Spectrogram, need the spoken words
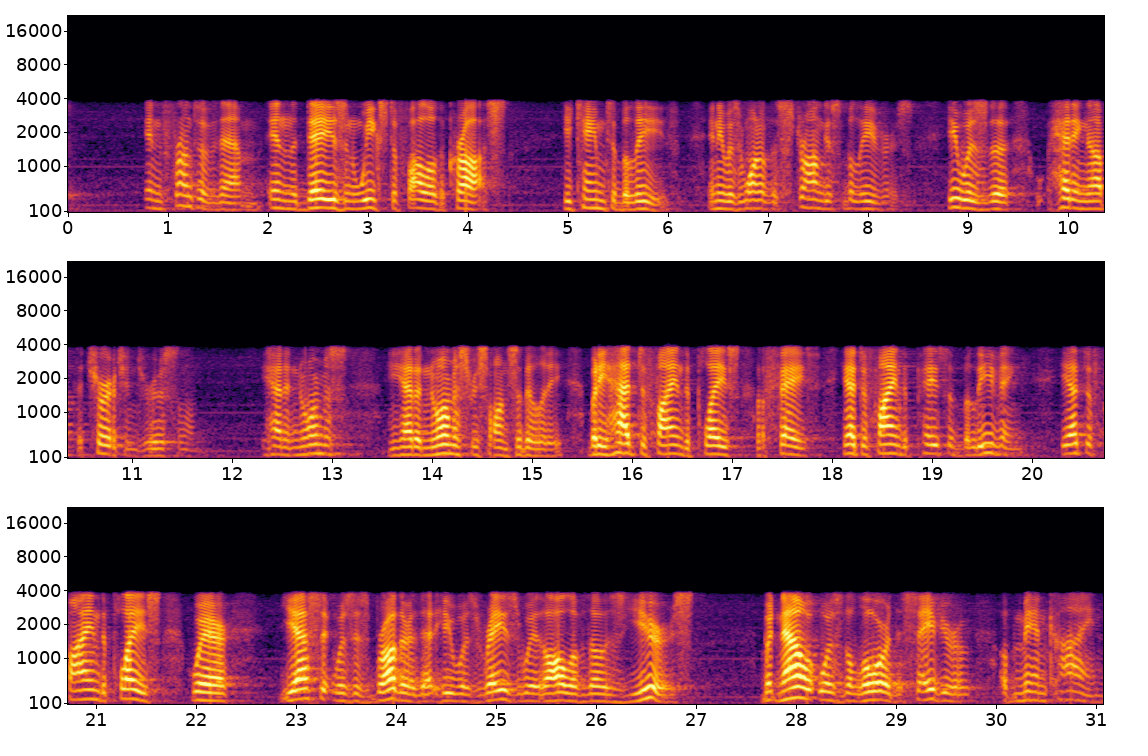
in front of them in the days and weeks to follow the cross, he came to believe. And he was one of the strongest believers. He was the heading up the church in Jerusalem. He had enormous he had enormous responsibility, but he had to find the place of faith. He had to find the place of believing. He had to find the place where Yes, it was his brother that he was raised with all of those years, but now it was the Lord, the Savior of, mankind.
